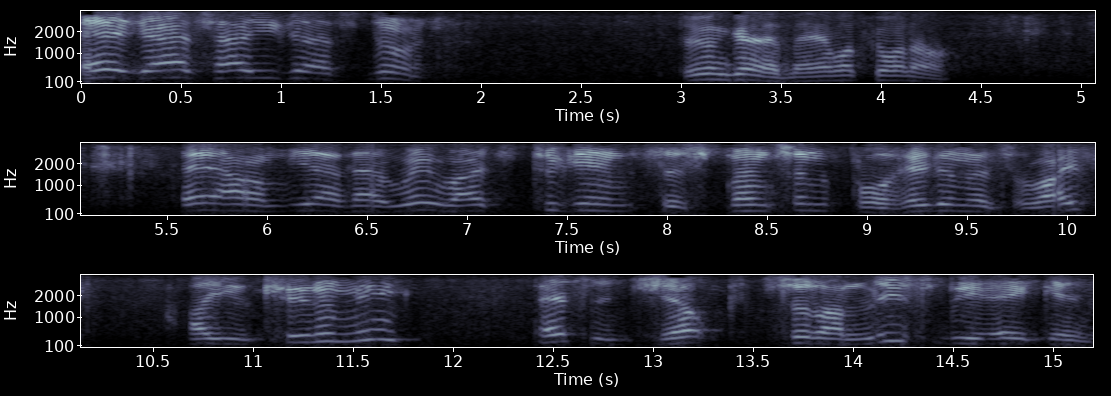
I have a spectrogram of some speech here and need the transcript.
Hey guys, how you guys doing? Doing good, man. What's going on? Hey, um, yeah, that Ray Rice two-game suspension for hitting his wife. Are you kidding me? That's a joke. Should at least be eight games.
